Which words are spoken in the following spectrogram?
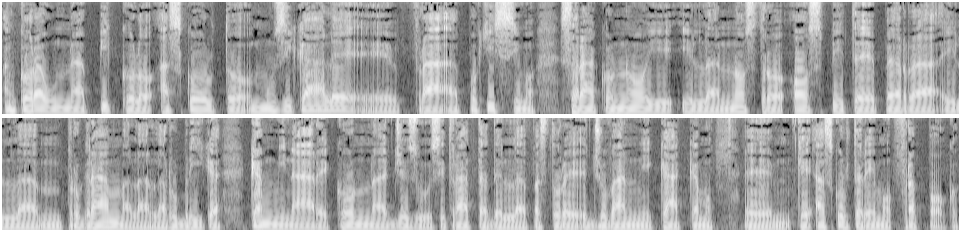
ancora un piccolo ascolto musicale, fra pochissimo sarà con noi il nostro ospite per il um, programma, la, la rubrica Camminare con Gesù. Si tratta del pastore Giovanni Caccamo eh, che ascolteremo fra poco.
